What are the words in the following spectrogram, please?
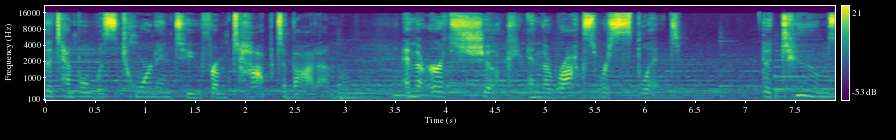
The temple was torn in two from top to bottom, and the earth shook, and the rocks were split. The tombs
